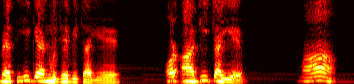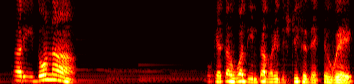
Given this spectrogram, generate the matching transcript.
वैसी ही गेंद मुझे भी चाहिए। और आज ही चाहिए। माँ, खरीदो ना। वो कहता हुआ दीनता भरी दृष्टि से देखते हुए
